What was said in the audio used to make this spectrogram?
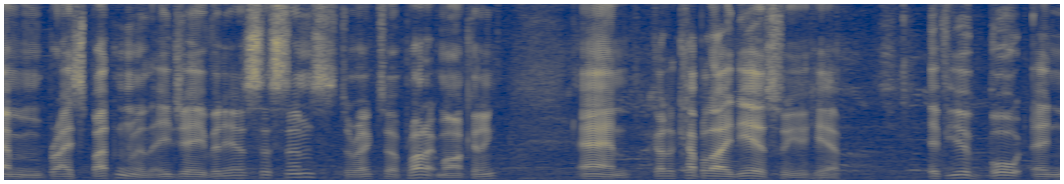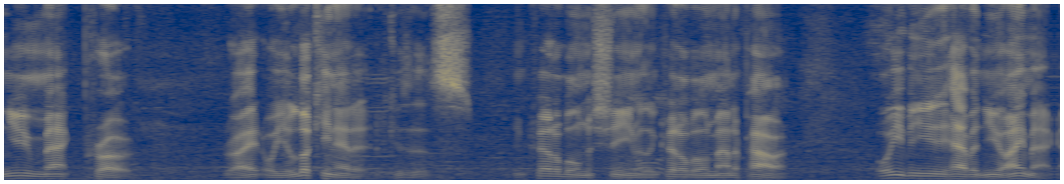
I'm Bryce Button with AJA Video Systems, Director of Product Marketing, and got a couple ideas for you here. If you've bought a new Mac Pro, right, or you're looking at it because it's an incredible machine with an incredible amount of power, or even you have a new iMac,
